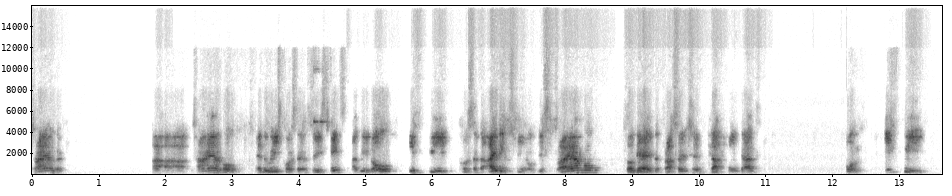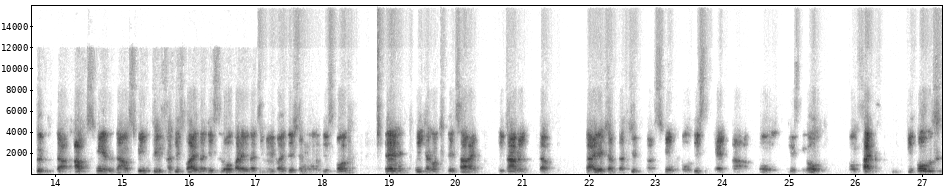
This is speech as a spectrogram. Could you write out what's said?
triangle, uh, triangle and we consider three spins, and we know if we consider the Ising spin of this triangle, so there is a frustration. That means that on if we put the up spin and down spin to satisfy the this local energy derivatization on this bond, then we cannot decide determine the direction of the spin on this uh, on this node on site because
